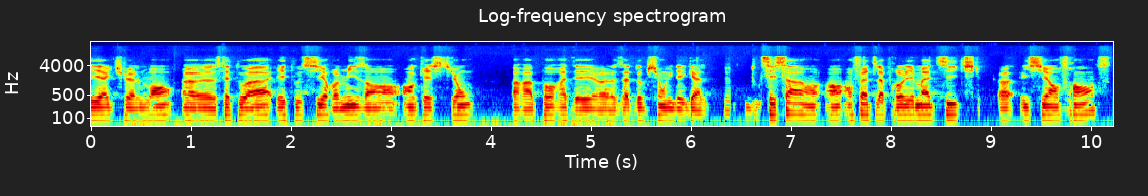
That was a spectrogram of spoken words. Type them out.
et actuellement euh, cette OAA est aussi remise en, en question par rapport à des euh, adoptions illégales. Donc c'est ça en, en- fait la problématique euh, ici en France,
